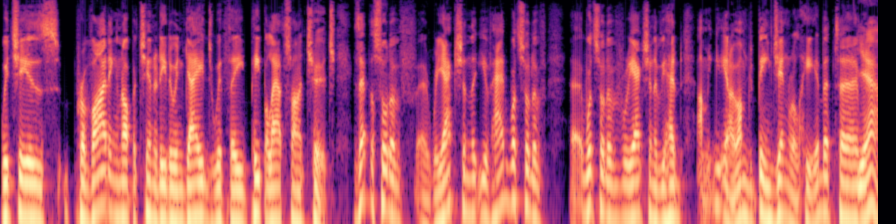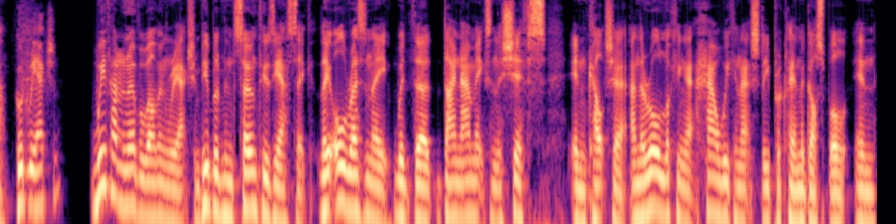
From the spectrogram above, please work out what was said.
which is providing an opportunity to engage with the people outside church. Is that the sort of uh, reaction that you've had? What sort of uh, what sort of reaction have you had? I mean, you know, I'm being general here, but uh, yeah, good reaction. We've had an overwhelming reaction. People have been so enthusiastic. They all resonate with the dynamics and the shifts in culture, and they're all looking at how we can actually proclaim the gospel in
